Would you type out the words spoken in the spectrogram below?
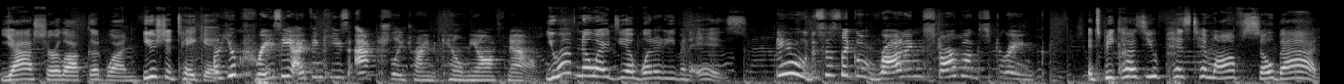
Yeah, Sherlock, good one. You should take it. Are you crazy? I think he's actually trying to kill me off now. You have no idea what it even is. Ew, this is like a rotting Starbucks drink. It's because you pissed him off so bad.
